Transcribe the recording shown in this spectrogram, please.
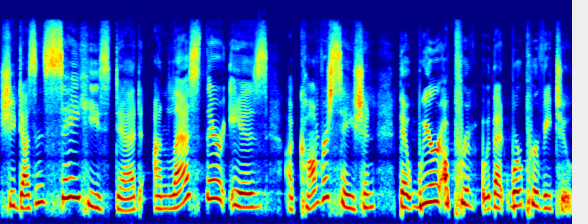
She doesn't say he's dead unless there is a conversation that we're, a, that we're privy to.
